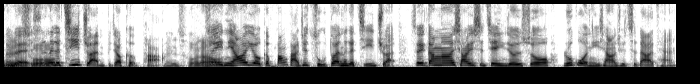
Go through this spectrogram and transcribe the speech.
对不对？是那个机转比较可怕。没错，然后所以你要有个方法去阻断那个急转。所以刚刚肖医师建议就是说，如果你想要去吃大餐，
